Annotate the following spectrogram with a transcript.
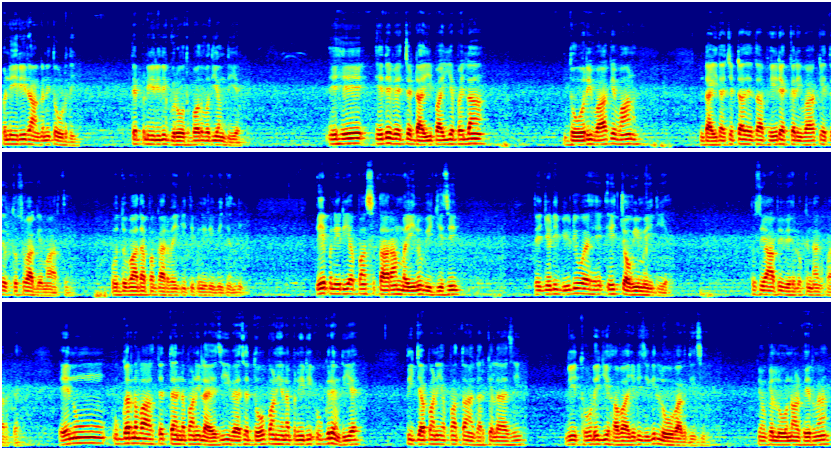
ਪਨੀਰੀ ਰੰਗ ਨਹੀਂ ਤੋੜਦੀ ਤੇ ਪਨੀਰੀ ਦੀ ਗਰੋਥ ਬਹੁਤ ਵਧੀਆ ਹੁੰਦੀ ਹੈ ਇਹ, ਇਹਦੇ ਵਿੱਚ ਡਾਈ ਪਾਈ ਹੈ ਪਹਿਲਾਂ ਦੋ ਵਾਰੀ ਵਾਹ ਕੇ ਵਾਹਣ ਡਾਈ ਦਾ ਚਿੱਟਾ ਦਿੱਤਾ, ਫਿਰ ਇੱਕ ਵਾਰੀ ਵਾਹ ਕੇ ਤੇ ਉੱਤੋਂ ਸੁਹਾਗੇ ਮਾਰਤੇ। ਉਸ ਤੋਂ ਬਾਅਦ ਆਪਾਂ ਕਾਰਵਾਈ ਕੀਤੀ ਪਨੀਰੀ ਬੀਜਣ ਦੀ। ਇਹ ਪਨੀਰੀ ਆਪਾਂ 17 ਮਈ ਨੂੰ ਬੀਜੀ ਸੀ ਤੇ ਜਿਹੜੀ ਵੀਡੀਓ ਹੈ ਇਹ ਇਹ 24 ਮਈ ਦੀ ਹੈ। ਤੁਸੀਂ ਆਪ ਹੀ ਵੇਖ ਲਓ ਕਿੰਨਾ ਕੁ ਫ਼ਰਕ ਹੈ। ਇਹਨੂੰ ਉਗਰਨ ਵਾਸਤੇ ਤਿੰਨ ਪਾਣੀ ਲਾਏ ਸੀ। ਵੈਸੇ ਦੋ ਪਾਣੀਆਂ ਨਾਲ ਪਨੀਰੀ ਉਗਰ ਹੁੰਦੀ ਹੈ। ਤੀਜਾ ਪਾਣੀ ਆਪਾਂ ਤਾਂ ਕਰਕੇ ਲਾਇਆ ਸੀ ਵੀ ਥੋੜੀ ਜੀ ਹਵਾ ਜਿਹੜੀ ਸੀਗੀ ਲੋ ਵਗਦੀ ਸੀ। ਕਿਉਂਕਿ ਲੋ ਨਾਲ ਫਿਰ ਨਾ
